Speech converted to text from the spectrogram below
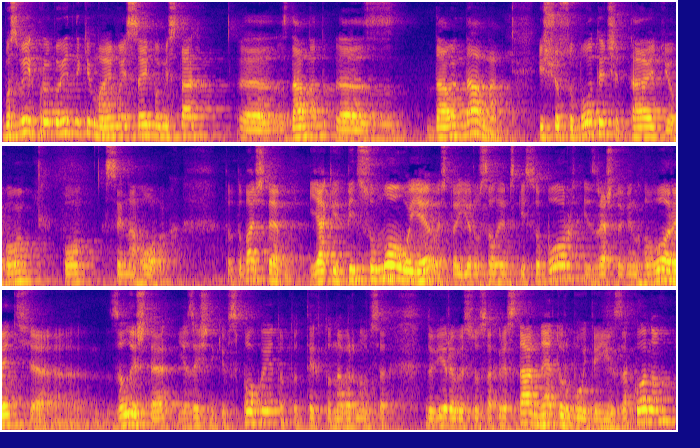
Бо своїх проповідників має Мойсей по містах е, здавна, е, з давен давна, і щосуботи читають його по синагогах. Тобто, бачите, Яків підсумовує ось той Єрусалимський собор, і зрештою він говорить: е, залиште язичників в спокої, тобто тих, хто навернувся до віри в Ісуса Христа, не турбуйте їх законом,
